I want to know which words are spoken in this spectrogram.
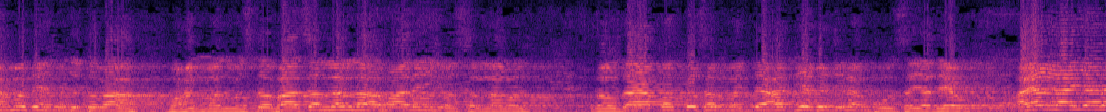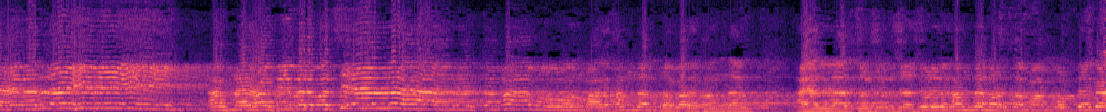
আহমদ মুজতবা মোহাম্মদ মুস্তফা সাল্লাল্লাহু আলাইহি ওয়াসাল্লাম রওজা কদ্দুসের মধ্যে হাত দিয়ে বেজিলাম পৌঁছাইয়া দেও আয় আল্লাহ ইয়া রহমান রাহিমিন আপনার হাবিবের ওসিলা আল্লাহ আপনার तमाम মাল খানদান বাবার খানদান আয় আল্লাহ, শ্বশুর শ্বশুরের খানদানোর তামাম মুর্তাগা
